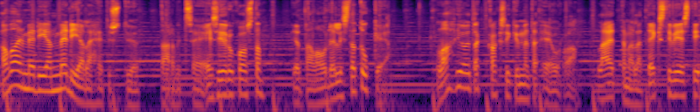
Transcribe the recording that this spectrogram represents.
Avainmedian medialähetystyö tarvitsee esirukosta ja taloudellista tukea. Lahjoita 20 euroa lähettämällä tekstiviesti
